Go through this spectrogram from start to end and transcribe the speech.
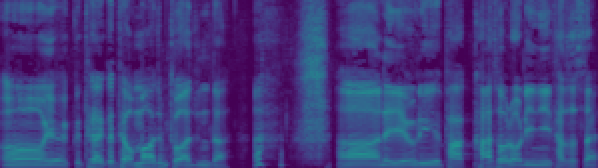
어, 예. 끝에, 끝에 엄마가 좀 도와준다. 아, 네, 예. 우리 박하솔 어린이 다섯 살.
